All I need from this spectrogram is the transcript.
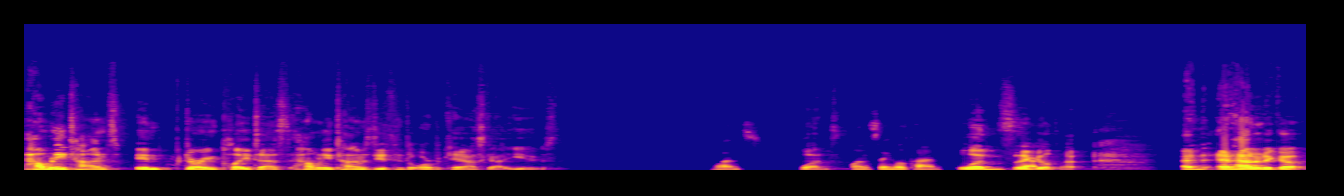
how many times in during playtest. How many times do you think the Orb of Chaos got used? Once. Once. One single time. One single time. And and how did it go?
